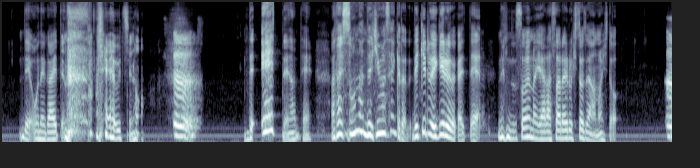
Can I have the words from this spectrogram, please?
でお願いってなってうちの。うん。で、えっ？てなって、私そんなんできませんけど、できるできるとか言って、でそういうのやらされる人じゃん、あの人。うん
